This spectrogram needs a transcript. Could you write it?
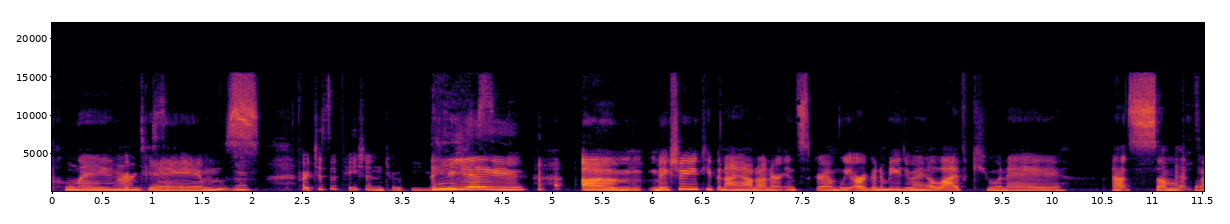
Playing our games. Participation trophy. Yay! um, make sure you keep an eye out on our Instagram. We are going to be doing a live Q and A at some At point.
